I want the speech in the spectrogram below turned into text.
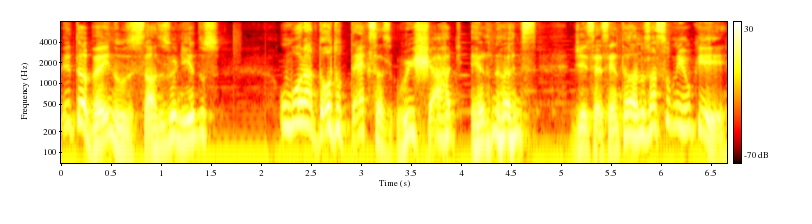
E também nos Estados Unidos, um morador do Texas, Richard Hernandez, de 60 anos, assumiu que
